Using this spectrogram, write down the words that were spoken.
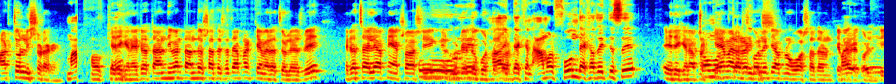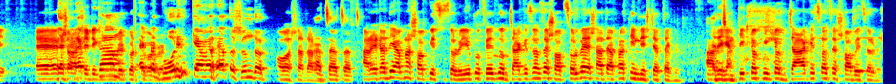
আটচল্লিশশো টাকায় ওকে দেখেন এটা টান দিবেন টান দেওয়ার সাথে সাথে আপনার ক্যামেরা চলে আসবে। এটা চাইলে আপনি একশো আশি ডিগ্রি রোটেটও করতে ভাই দেখেন আমার ফোন দেখা যাইতেছে এই দেখেন আপনার ক্যামেরার কোয়ালিটি আপনার অসাধারণ ক্যামেরা কোয়ালিটি আচ্ছা আচ্ছা আচ্ছা। আর এটা দিয়ে আপনার সব চলবে। ইউটিউব ফেসবুক যা কিছু আছে সব চলবে সাথে আপনার তিন স্টেপ থাকবে। আচ্ছা। দেখেন টিকটক টিকটক যা কিছু আছে সবই চলবে।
